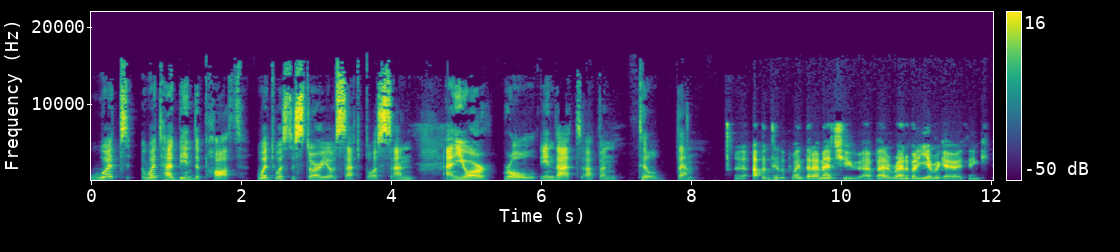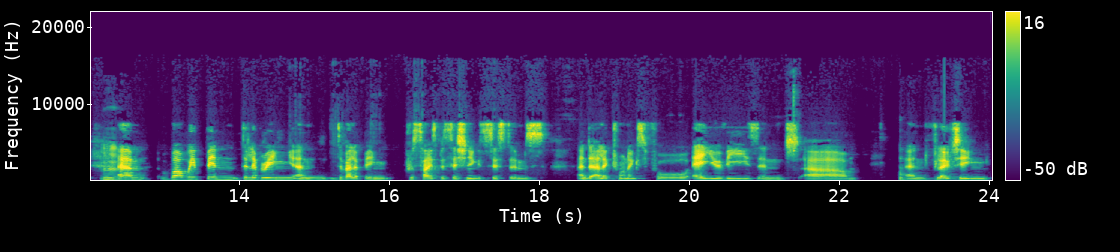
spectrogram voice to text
what what had been the path? What was the story of SatPos and and your role in that up until then? Up until the point that I met you about around about a year ago, I think. Mm. Um, well, we've been delivering and developing precise positioning systems and electronics for AUVs and um, and floating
